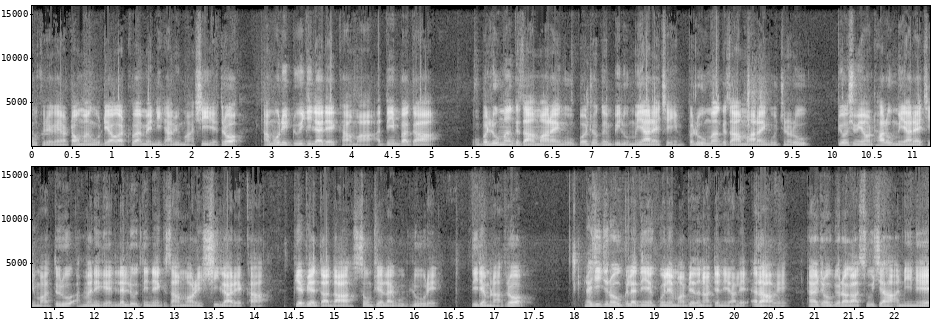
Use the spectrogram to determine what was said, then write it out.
ဘူးဆိုတဲ့ကောင်တောင်မန်ကိုတယောက်ကထွက်မဲ့နေထားမျိုးမှာရှိတယ်သူတို့ဒါမှမဟုတ်တွေးကြည့်လိုက်တဲ့အခါမှာအတင်းဘက်ကဟိုဘလူးမန်ကစားမားတိုင်းကိုပွဲထွက်ခွင့်ပေးလို့မရတဲ့ချိန်ဘလူးမန်ကစားမားတိုင်းကိုကျွန်တော်တို့ပျော်ရွှင်အောင်ထားလို့မရတဲ့အချိန်မှာသူတို့အမှန်တကယ်လက်လွတ်တဲ့ကစားမတွေရှိလာတဲ့အခါပြက်ပြက်သားသားဆုံးဖြတ်လိုက်ဖို့လိုတယ်သိတယ်မလားဆိုတော့ လက်ရှိကျွန်တော်တို့ကလပ်တင်ရဲ့ကွင်းလင်မှာပြဿနာတက်နေတာလေအဲ့ဒါပဲဒါကြောင့်ကျွန်တော်ပြောတာကဆူရှာအနေနဲ့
